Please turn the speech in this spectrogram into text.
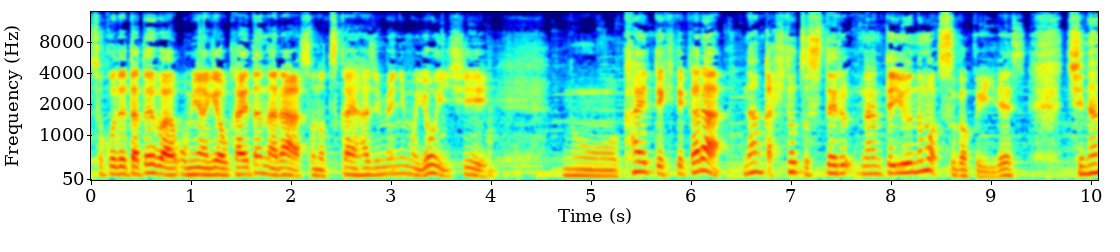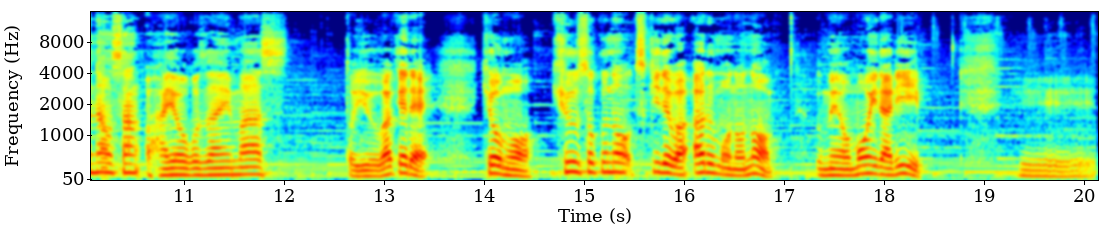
そこで例えばお土産を買えたなら、その使い始めにも良いし、の帰ってきてからなんか一つ捨てるなんていうのもすごくいいです。ちななおさん、おはようございます。というわけで、今日も休息の月ではあるものの梅をもいだり、え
